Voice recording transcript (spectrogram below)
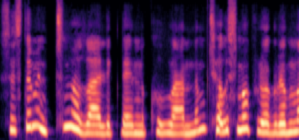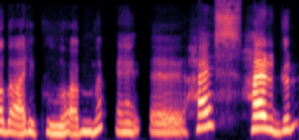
sistemin tüm özelliklerini kullandım. Çalışma programına dahi kullandım. Yani, e, her her gün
